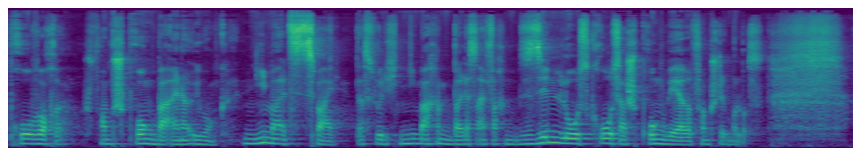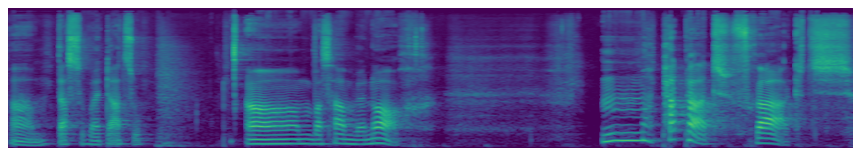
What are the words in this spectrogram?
pro Woche vom Sprung bei einer Übung. Niemals zwei. Das würde ich nie machen, weil das einfach ein sinnlos großer Sprung wäre vom Stimulus. Ähm, das soweit dazu. Ähm, was haben wir noch? Mm, Patpat fragt,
